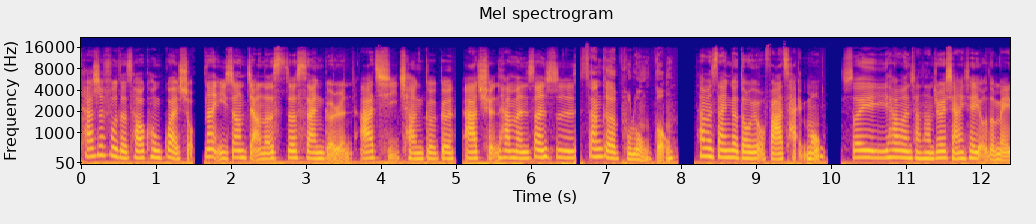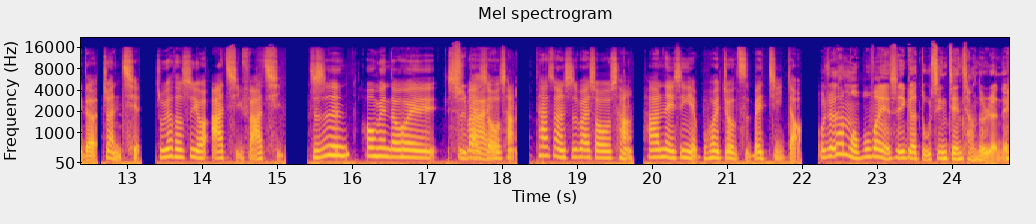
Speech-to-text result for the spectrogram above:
他是负责操控怪手。那以上讲的这三个人，阿奇、昌哥跟阿全，他们算是三个普龙工，他们三个都有发财梦。所以他们常常就会想一些有的没的赚钱，主要都是由阿奇发起，只是后面都会失败收场。他虽然失败收场，他内心也不会就此被击倒。我觉得他某部分也是一个赌性坚强的人诶，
